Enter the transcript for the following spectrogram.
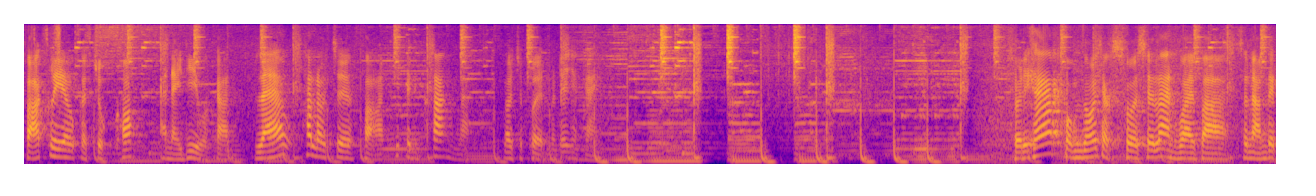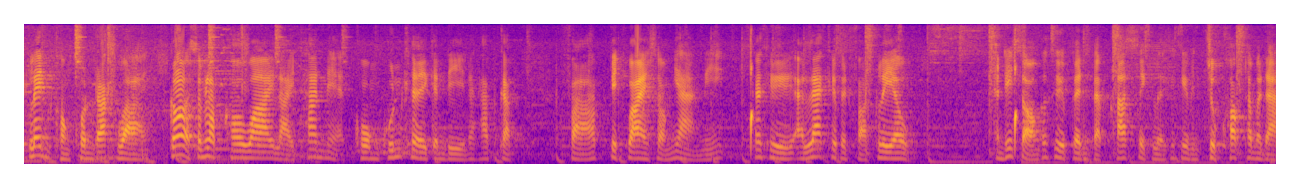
ฝาเกลียวกับจุกคอกอันไหนดีกว่ากัน แล้วถ้าเราเจอฝาที่เป็นคลั่งล่ะ เราจะเปิดมันได้ยังไง สวัสดีครับ ผมโน้ตจากโซเซลานไวบาร์สนามเด็กเล่นของคนรักไวน์ก็สำหรับคอไวน์หลายท่านเนี่ย คงคุ้นเคยกันดีนะครับ กับฝาปิดไวน์สองอย่างนี้ ก็คืออันแรกคือเป็นฝาเกลียว อันที่ 2 ก็คือเป็นแบบคลาสสิกเลยก็คือเป็นจุกคอกธรรมดา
